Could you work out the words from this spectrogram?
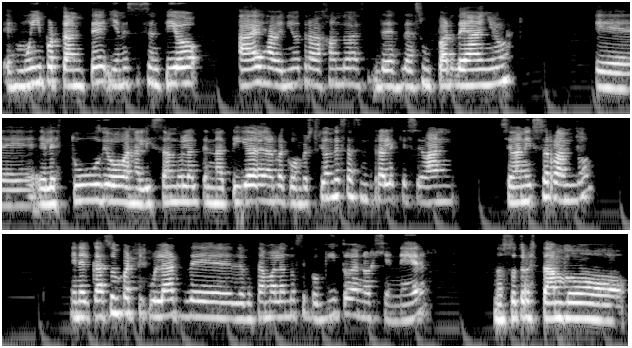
es muy importante y en ese sentido AES ha venido trabajando desde hace un par de años eh, el estudio, analizando la alternativa de la reconversión de esas centrales que se van, se van a ir cerrando. En el caso en particular de, lo que estamos hablando hace poquito, de Norgener, nosotros estamos,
